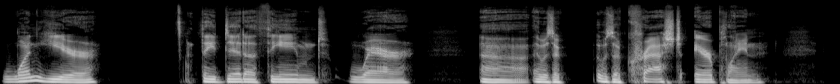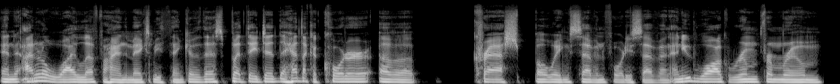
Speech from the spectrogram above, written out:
one year they did a themed where uh, it was a it was a crashed airplane and I don't know why Left Behind makes me think of this, but they did. They had like a quarter of a crash Boeing 747, and you'd walk room from room,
